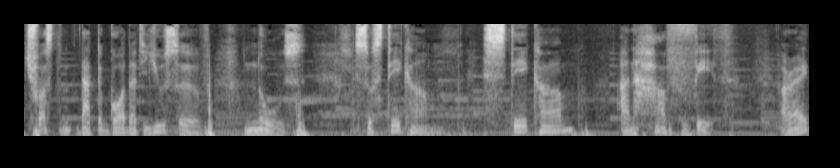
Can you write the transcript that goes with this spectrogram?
Trust that the God that you serve knows. So stay calm, stay calm, and have faith. All right?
